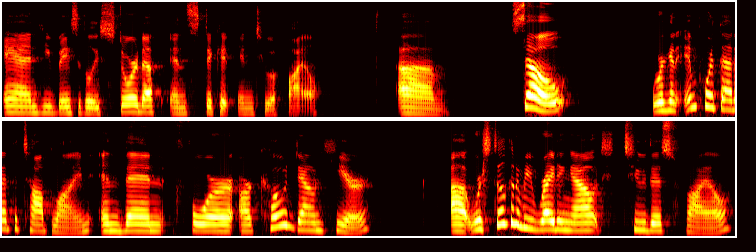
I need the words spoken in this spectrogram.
and you basically store it up and stick it into a file. Um, so we're going to import that at the top line. And then for our code down here, uh, we're still going to be writing out to this file.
